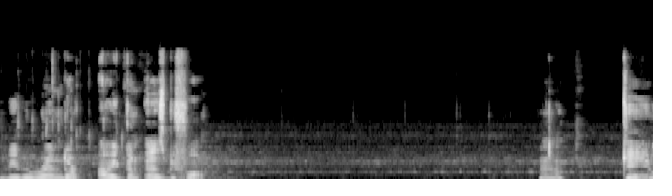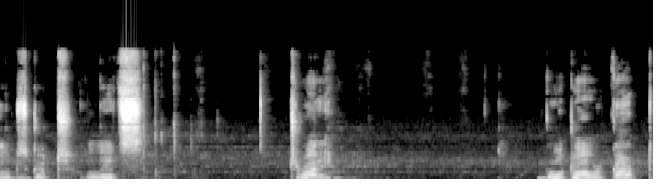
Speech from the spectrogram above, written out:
we will render icon as before. Okay looks good. Let's try. Go to our card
